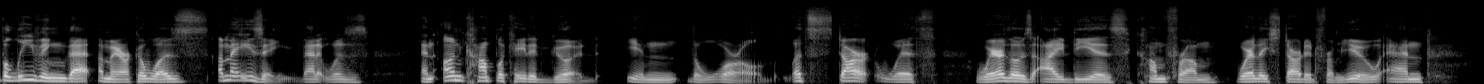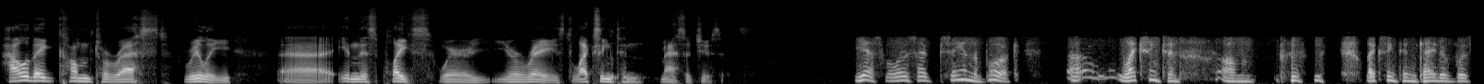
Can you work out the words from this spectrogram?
believing that America was amazing, that it was an uncomplicated good in the world. Let's start with where those ideas come from, where they started from you, and how they come to rest really uh, in this place where you're raised, Lexington, Massachusetts. Yes, well, as I say in the book, uh, Lexington, um, Lexington kind of was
